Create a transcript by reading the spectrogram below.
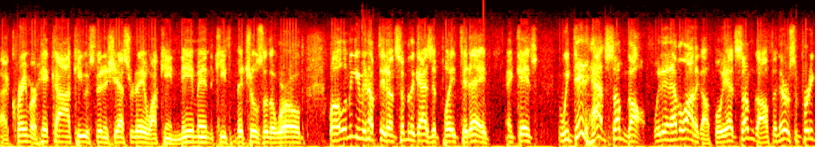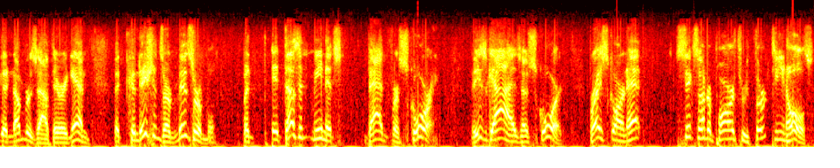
Uh, Kramer Hickok, he was finished yesterday. Joaquin Niemann, Keith Mitchell's of the world. Well, let me give you an update on some of the guys that played today. In case we did have some golf, we didn't have a lot of golf, but we had some golf, and there were some pretty good numbers out there. Again, the conditions are miserable, but it doesn't mean it's bad for scoring. These guys have scored. Brice Garnett, 600 par through 13 holes.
